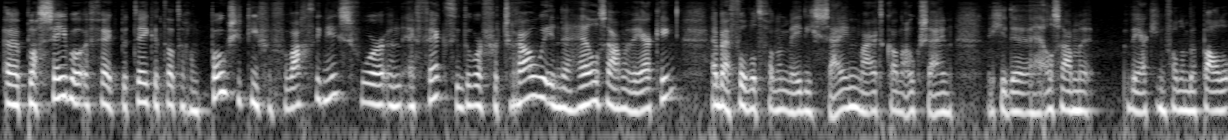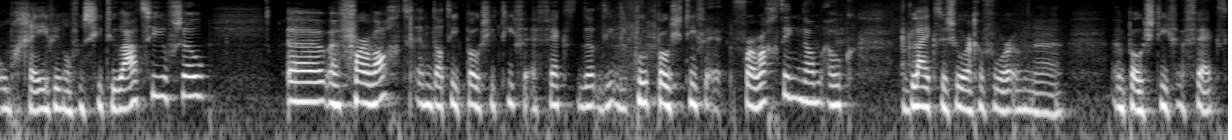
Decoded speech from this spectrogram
Eh, placebo-effect betekent dat er een positieve verwachting is voor een effect door vertrouwen in de heilzame werking. Hè, bijvoorbeeld van een medicijn, maar het kan ook zijn dat je de heilzame werking van een bepaalde omgeving of een situatie of zo eh, verwacht. En dat die positieve effect, dat die, die po- positieve verwachting dan ook blijkt te zorgen voor een, eh, een positief effect.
